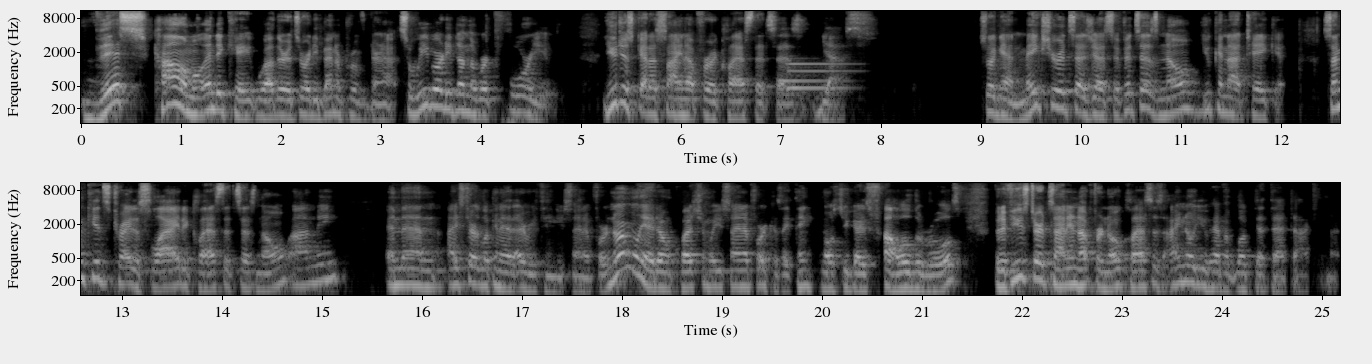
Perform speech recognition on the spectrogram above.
This column will indicate whether it's already been approved or not. So we've already done the work for you. You just got to sign up for a class that says yes. So again, make sure it says yes. If it says no, you cannot take it. Some kids try to slide a class that says no on me. And then I start looking at everything you sign up for. Normally, I don't question what you sign up for because I think most of you guys follow the rules. But if you start signing up for no classes, I know you haven't looked at that document.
